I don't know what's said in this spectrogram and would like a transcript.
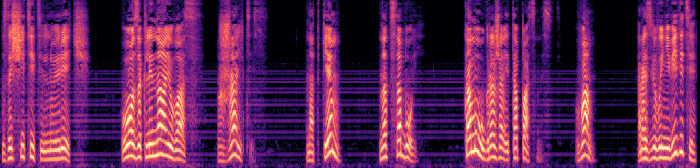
защитительную речь! О, заклинаю вас, жальтесь! Над кем? Над собой. Кому угрожает опасность? Вам. Разве вы не видите,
